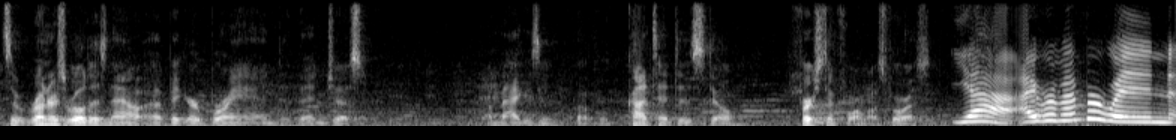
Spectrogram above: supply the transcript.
So Runner's World is now a bigger brand than just a magazine, but content is still first and foremost for us. Yeah, I remember when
